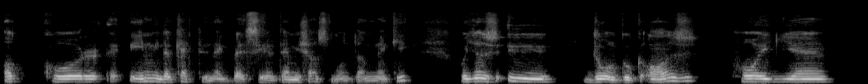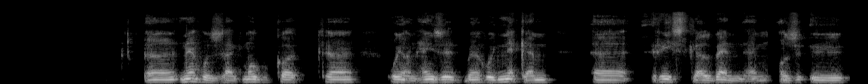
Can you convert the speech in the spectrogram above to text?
akkor én mind a kettőnek beszéltem, és azt mondtam nekik, hogy az ő dolguk az, hogy ne hozzák magukat olyan helyzetbe, hogy nekem részt kell vennem az ő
